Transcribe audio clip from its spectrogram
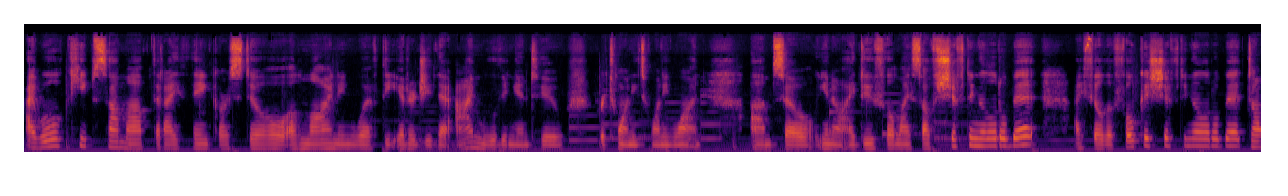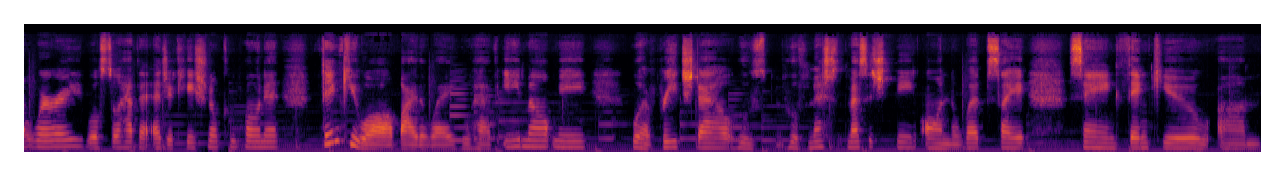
I will keep some up that I think are still aligning with the energy that I'm moving into for 2021. Um, so, you know, I do feel myself shifting a little bit. I feel the focus shifting a little bit. Don't worry, we'll still have that educational component. Thank you all, by the way, who have emailed me who have reached out, who's who've mes- messaged me on the website saying thank you, um,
